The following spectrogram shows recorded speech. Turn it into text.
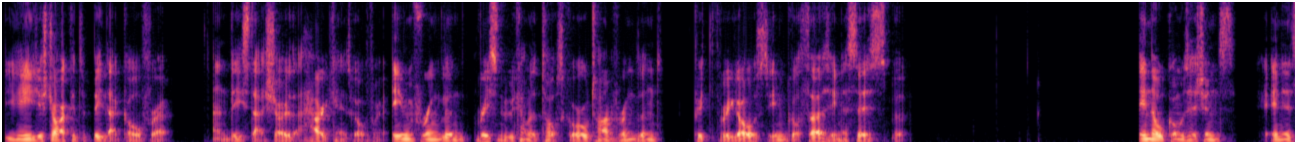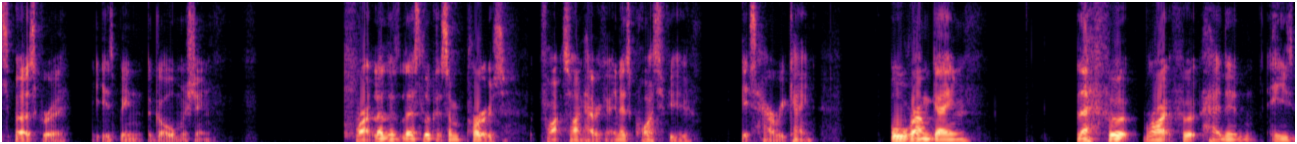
You need your striker to be that goal threat. And these stats show that Harry Kane's goal threat. Even for England, recently become the top scorer all time for England. 53 goals, even got 13 assists. But in all competitions, in his Spurs career, he has been a goal machine. Right, let, us look at some pros. Fight sign Harry Kane. There's quite a few. It's Harry Kane. All round game, left foot, right foot, heading. He's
